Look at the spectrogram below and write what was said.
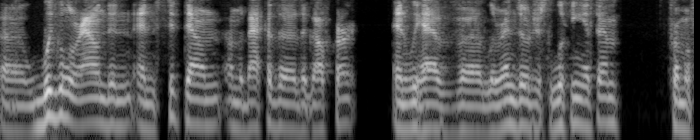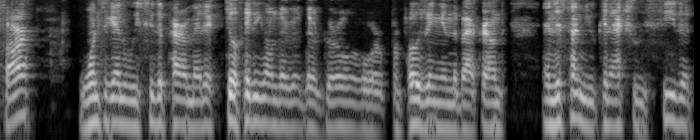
uh, wiggle around and, and sit down on the back of the, the golf cart, and we have uh, Lorenzo just looking at them from afar. Once again, we see the paramedic still hitting on their, their girl or proposing in the background, and this time you can actually see that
